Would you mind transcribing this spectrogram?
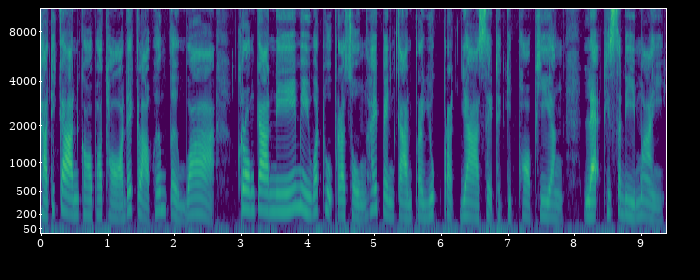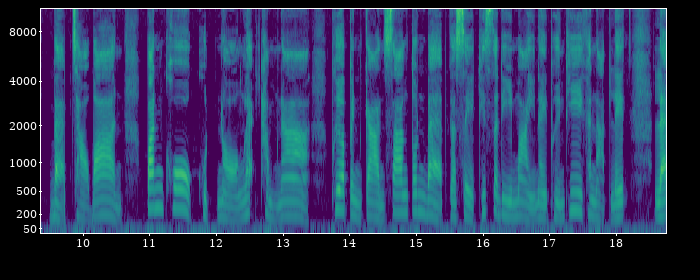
ขาธิการกพทได้กล่าวเพิ่มเติมว่า โครงการนี้มีวัตถุประสงค์ให้เป็นการประยุกต์ปรัชญาเศรษฐกิจพอเพียง และทฤษฎีใหม่แบบชาวบ้าน ปั้นโคก ขุดหนองและทำนา เพื่อเป็นการสร้างต้นแบบเกษตรทฤษฎีใหม่ในพื้นที่ขนาดเล็ก และ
